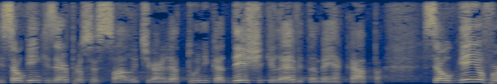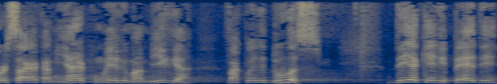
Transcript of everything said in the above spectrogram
E se alguém quiser processá-lo e tirar-lhe a túnica, deixe que leve também a capa. Se alguém o forçar a caminhar com ele uma milha, vá com ele duas dê a quem lhe pede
